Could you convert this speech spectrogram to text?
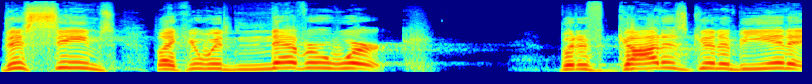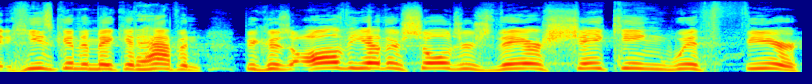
This seems like it would never work. But if God is going to be in it, He's going to make it happen because all the other soldiers, they are shaking with fear.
